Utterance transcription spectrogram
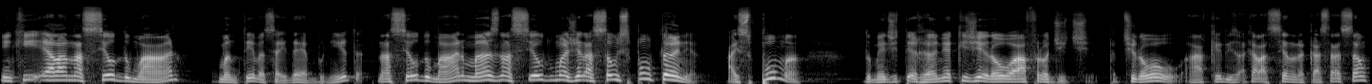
em que ela nasceu do mar, manteve essa ideia bonita, nasceu do mar, mas nasceu de uma geração espontânea. A espuma do Mediterrâneo é que gerou a Afrodite. Tirou aquele, aquela cena da castração,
